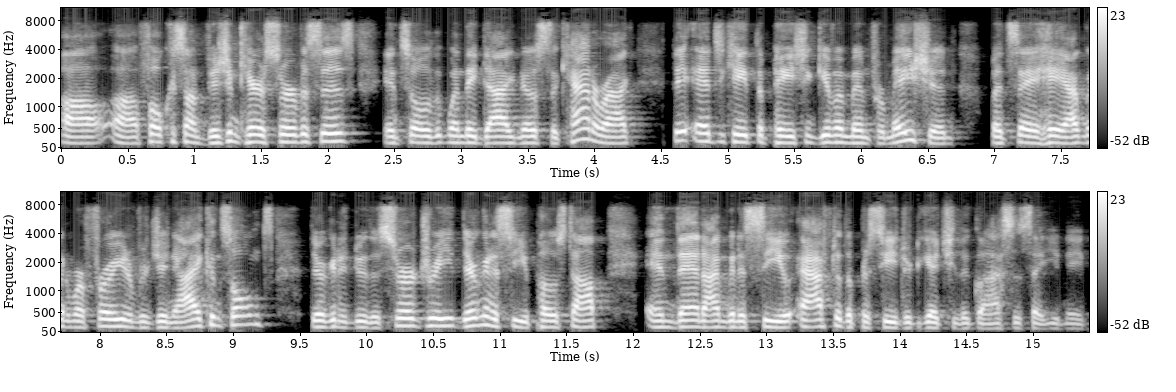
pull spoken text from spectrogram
uh, uh, focused on vision care services, and so when they diagnose the cataract, they educate the patient, give them information, but say, "Hey, I'm going to refer you to Virginia Eye Consultants. They're going to do the surgery. They're going to see you post-op, and then I'm going to see you after the procedure to get you the glasses that you need."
